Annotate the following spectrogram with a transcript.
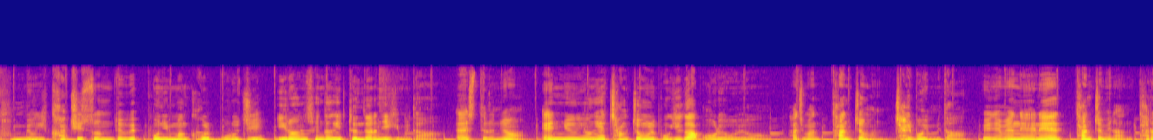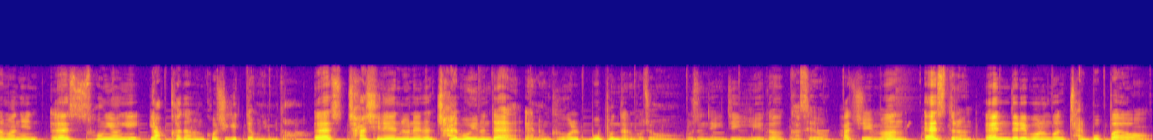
분명히 같이 있었는데 왜 본인만 그걸 모르지? 이런 생각이 든다는 얘기입니다 S들은요 N유형의 장점을 보기가 어려워요 하지만 단점은 잘 보입니다. 왜냐면 N의 단점이란 다름 아닌 S 성향이 약하다는 것이기 때문입니다. S 자신의 눈에는 잘 보이는데 N은 그걸 못 본다는 거죠. 무슨 얘기인지 이해가 가세요? 하지만 S들은 N들이 보는 건 잘 못 봐요.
